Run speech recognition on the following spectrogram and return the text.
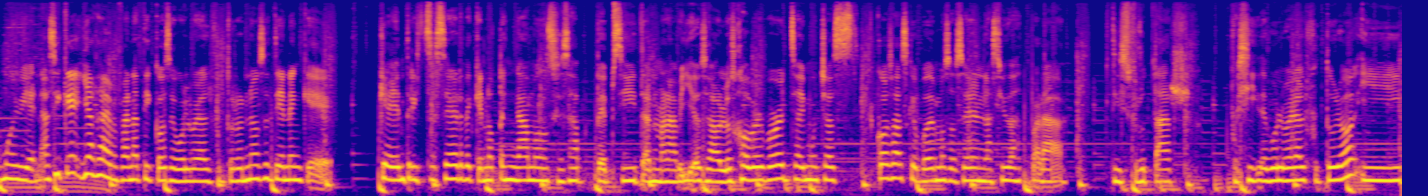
Muy bien, así que ya saben, fanáticos de Volver al Futuro, no se tienen que, que entristecer de que no tengamos esa Pepsi tan maravillosa o los hoverboards. Hay muchas cosas que podemos hacer en la ciudad para disfrutar, pues sí, de Volver al Futuro. Y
